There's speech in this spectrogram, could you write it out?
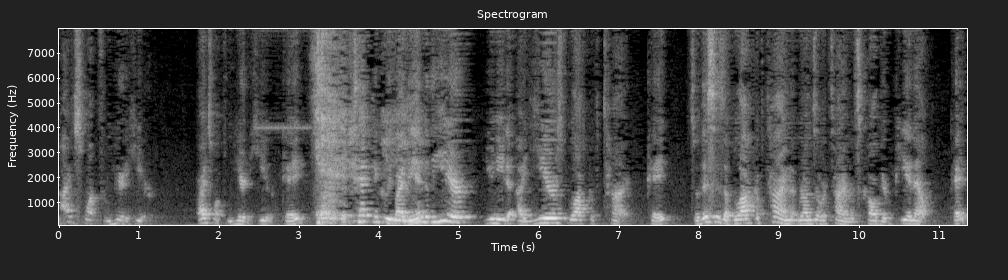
I just want from here to here. I just want from here to here, okay? But technically, by the end of the year, you need a year's block of time, okay? So this is a block of time that runs over time. It's called your P&L, okay?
